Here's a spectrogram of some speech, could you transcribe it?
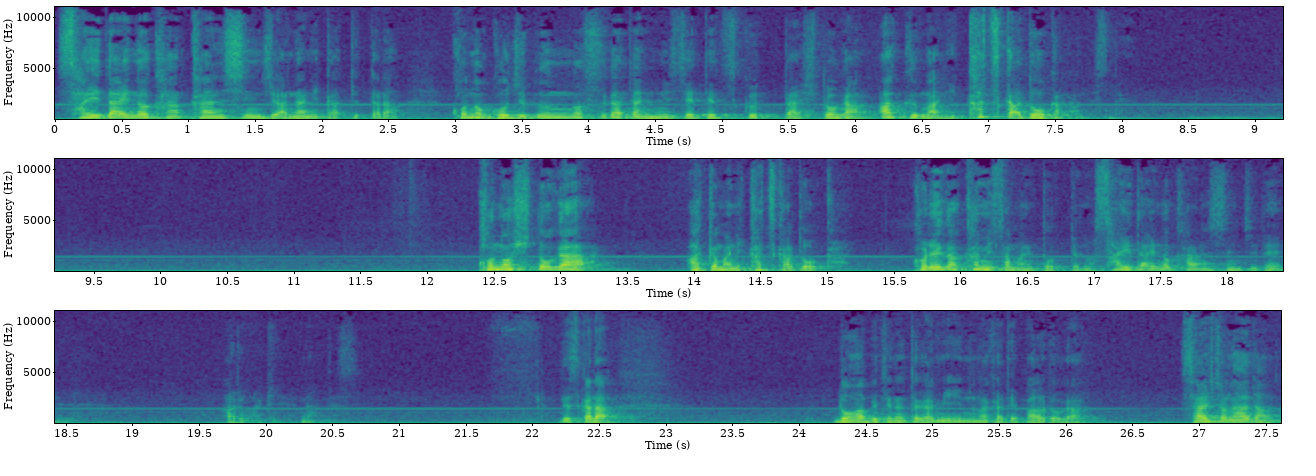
最大の関心事は何かって言ったらこのご自分の姿に似せて作った人が悪魔に勝つかどうかなんですね。この人が悪魔に勝つかどうか。これが神様にとっての最大の関心事であるわけなんです。ですからローマ別の手紙の中でパウロが最初のアダム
